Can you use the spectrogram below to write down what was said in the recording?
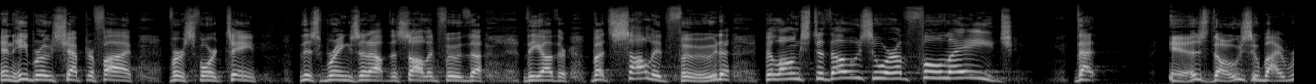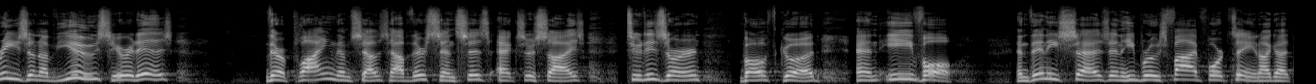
in Hebrews chapter 5, verse 14. This brings it out the solid food, the, the other. But solid food belongs to those who are of full age. That is, those who by reason of use, here it is, they're applying themselves, have their senses exercised to discern both good and evil. And then he says in Hebrews 5 14, I got,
